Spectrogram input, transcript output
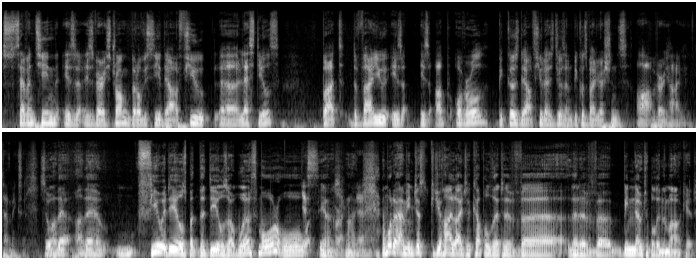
17 is is very strong, but obviously there are a few uh, less deals. But the value is is up overall because there are a few less deals and because valuations are very high. If that makes sense. So are there are there fewer deals, but the deals are worth more, or yes, yes correct. right. Yeah, yeah. And what I mean, just could you highlight a couple that have uh, that have uh, been notable in the market?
